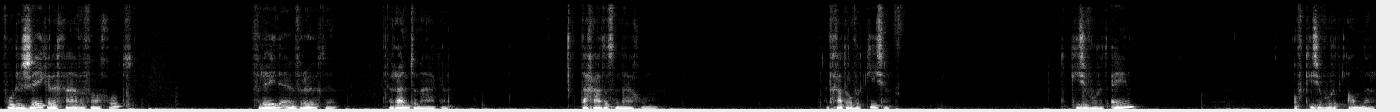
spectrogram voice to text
voor de zekere gave van God, vrede en vreugde, ruimte maken? Daar gaat het vandaag om. Het gaat over kiezen. Kiezen voor het een of kiezen voor het ander.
